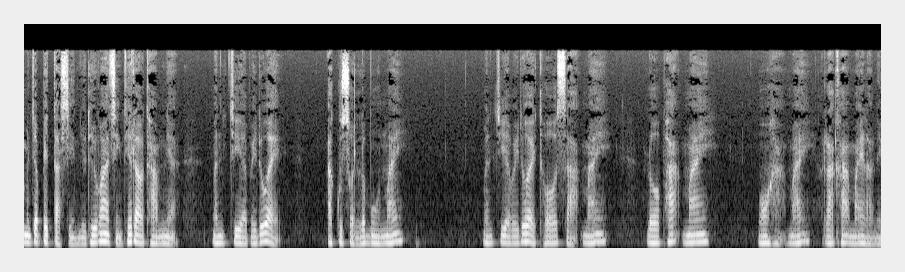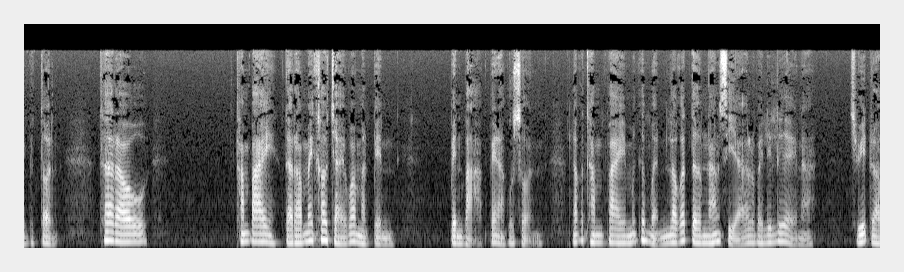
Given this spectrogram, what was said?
มันจะไปตัดสินอยู่ที่ว่าสิ่งที่เราทำเนี่ย มันเจือไปด้วย อกุศลละมูลไหมมันเจือไปด้วยโทสะไหมโลภะไหมโมหะไหมราคะไหมเหล่านี้เป็นต้น ถ้าเราทำไปแต่เราไม่เข้าใจว่ามันเป็นเป็นบาปเป็นอกุศล แล้วก็ทำไปมันก็เหมือนเราก็เติมน้ำเสียลงไปเรื่อยๆนะชีวิตเรา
